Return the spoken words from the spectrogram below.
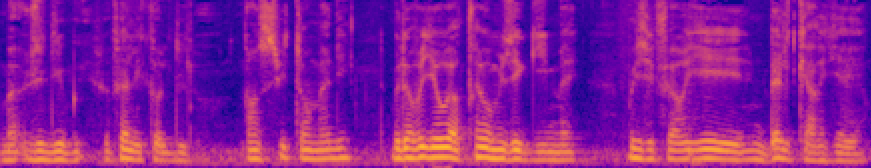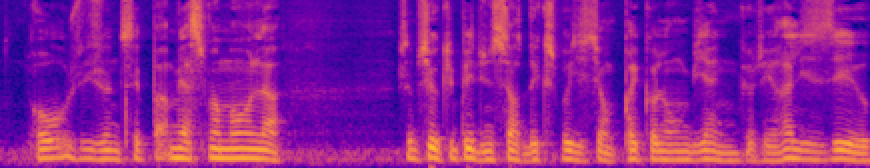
ben, j'ai dit oui, je vais faire l'école du Louvre. Ensuite, on m'a dit, vous devriez entrer au musée Guimet. Vous y feriez une belle carrière. Oh, je dis, je ne sais pas. Mais à ce moment-là, je me suis occupé d'une sorte d'exposition précolombienne que j'ai réalisée au,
